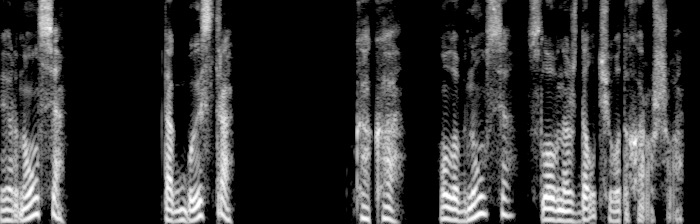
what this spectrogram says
«Вернулся? Так быстро?» «Ка-ка», — улыбнулся, словно ждал чего-то хорошего.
